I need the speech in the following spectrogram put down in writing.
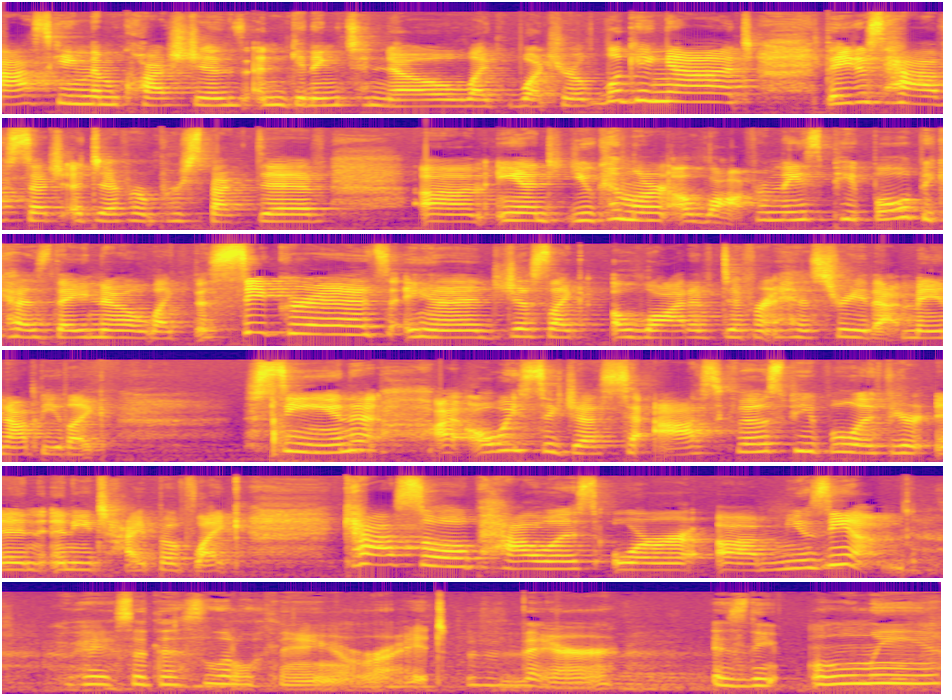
asking them questions and getting to know like what you're looking at. They just have such a different perspective um, and you can learn a lot from these people because they know like the secrets and just like a lot of different history that may not be like seen. I always suggest to ask those people if you're in any type of like castle, palace, or um, museum. Okay, so this little thing right there is the only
